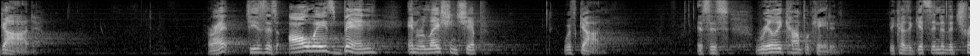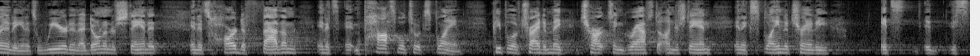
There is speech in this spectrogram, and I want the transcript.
God. All right? Jesus has always been in relationship with God. This is really complicated because it gets into the Trinity and it's weird and I don't understand it and it's hard to fathom and it's impossible to explain. People have tried to make charts and graphs to understand and explain the Trinity. It's, it, it's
